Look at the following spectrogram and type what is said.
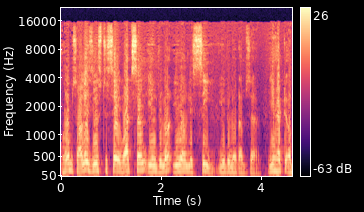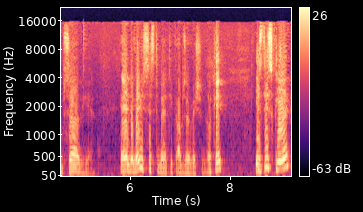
Holmes always used to say Watson you do not you only see you do not observe. You have to observe here and a very systematic observation okay? Is this clear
